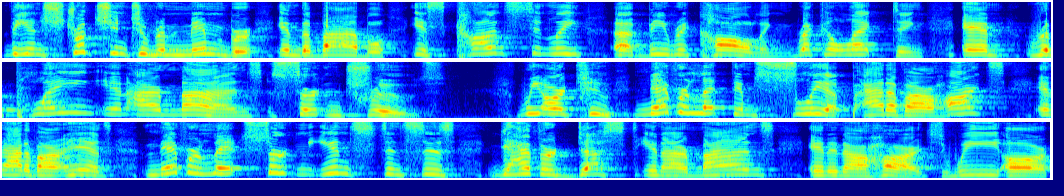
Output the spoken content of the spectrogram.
The instruction to remember in the Bible is constantly uh, be recalling, recollecting, and replaying in our minds certain truths. We are to never let them slip out of our hearts and out of our hands. Never let certain instances gather dust in our minds and in our hearts. We are,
